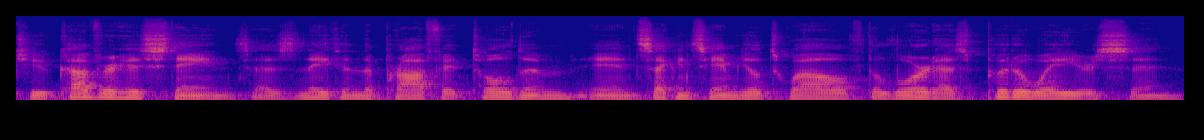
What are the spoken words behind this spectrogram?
to cover his stains. As Nathan the prophet told him in 2 Samuel 12, the Lord has put away your sin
